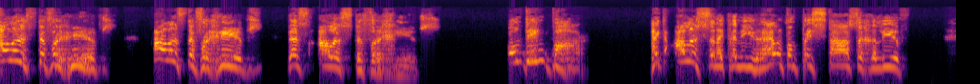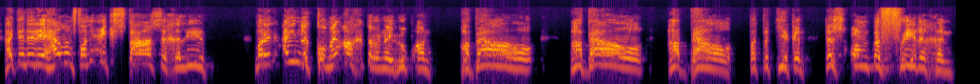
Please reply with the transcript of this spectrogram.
alles te vergeefs. Alles te vergeefs. Dis alles te vergeefs. Ondenkbaar. Hy het alles en hy het in die helm van prestasie geleef. Hy het in die helm van ekstase geleef. Maar uiteindelik kom hy agter en hy roep aan Abel, Abel, Abel wat beteken dis onbevredigend.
